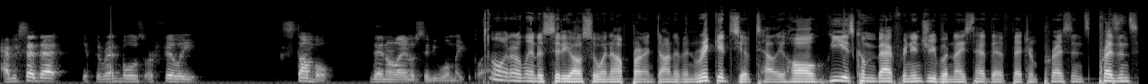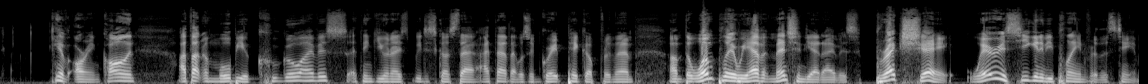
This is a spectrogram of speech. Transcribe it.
having said that, if the Red Bulls or Philly stumble, then Orlando City will make the play. Oh, and Orlando City also went out brought Donovan Ricketts. You have Tally Hall. He is coming back for an injury, but nice to have that veteran presence. Presence. You have Aurélien Collin. I thought Amobi Okugo Ives. I think you and I we discussed that. I thought that was a great pickup for them. Um, the one player we haven't mentioned yet, Ives, Brek Shea. Where is he going to be playing for this team?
